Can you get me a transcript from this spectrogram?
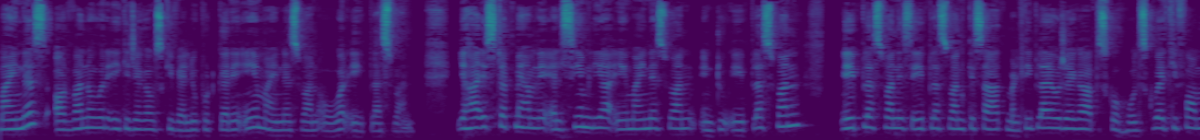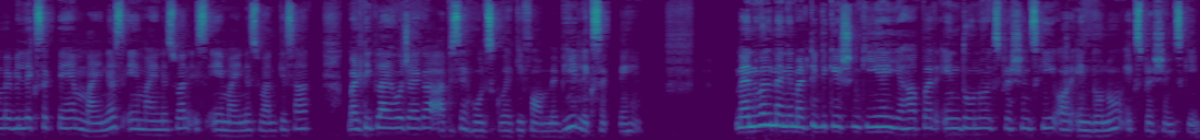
minus और वन ओवर ए की जगह उसकी वैल्यू पुट करें a minus one over a plus one यहाँ इस स्टेप में हमने एलसीएम लिया a minus one into a plus one a plus one इस ए प्लस वन के साथ मल्टीप्लाई हो जाएगा। आप इसको होल स्क्वायर की फॉर्म में भी लिख सकते हैं। माइनस ए माइनस वन इस ए माइनस वन के साथ मल्टीप्लाई हो जाएगा। आप इसे होल स्क्वायर की फॉर्म में भी लिख सकते हैं। मैनुअल मैंने मल्टीप्लीकेशन की है। यहाँ पर इन दोनों एक्सप्रेशंस की और इन दोनों एक्सप्रेशंस की।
